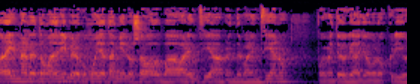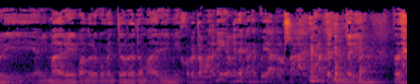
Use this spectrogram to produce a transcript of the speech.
para irme al Retro Madrid, pero como ella también los sábados va a Valencia a aprender valenciano, pues me tengo que quedar yo con los críos y a mi madre cuando le comenté el Retro Madrid me dijo, Retro Madrid, ¿o qué te haces cuidado? No salgas, dejarte tonterías. Entonces,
